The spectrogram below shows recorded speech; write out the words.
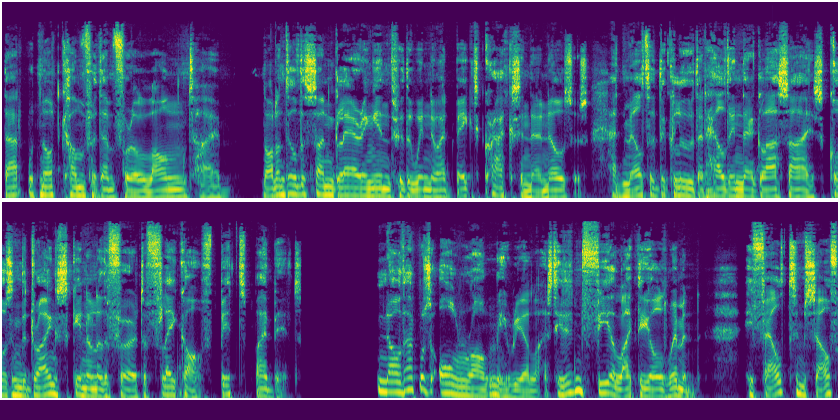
That would not come for them for a long time, not until the sun glaring in through the window had baked cracks in their noses, had melted the glue that held in their glass eyes, causing the drying skin under the fur to flake off bit by bit. No, that was all wrong, he realized. He didn't feel like the old women. He felt himself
